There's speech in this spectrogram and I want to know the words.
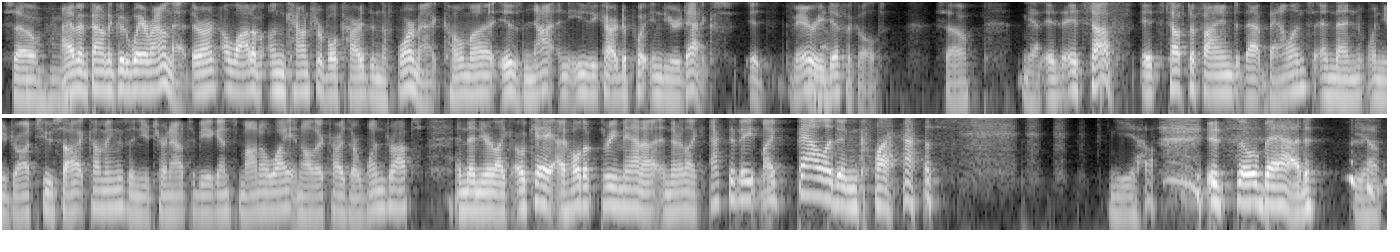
So mm-hmm. I haven't found a good way around that. There aren't a lot of uncounterable cards in the format. Koma is not an easy card to put into your decks. It's very difficult. So it's, Yeah. it's, it's tough. It's tough to find that balance. And then when you draw two Saw It Comings and you turn out to be against mono white and all their cards are one drops, and then you're like, okay, I hold up three mana, and they're like, activate my Paladin class. Yeah. it's so bad. Yep.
